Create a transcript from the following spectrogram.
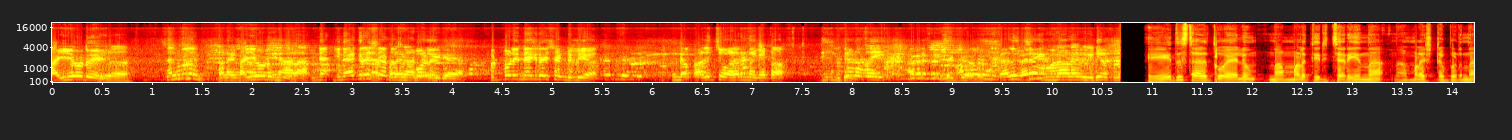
കയ്യോട്. ഇനാഗ്രേഷൻ ഫുട്ബോൾ ഫുട്ബോൾ ഇനാഗ്രേഷൻ ഉണ്ടല്ലോ കളിച്ചു വളരണം കേട്ടോ. വീഡിയോ ഏത് സ്ഥലത്ത് പോയാലും നമ്മളെ തിരിച്ചറിയുന്ന നമ്മളെ ഇഷ്ടപ്പെടുന്ന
